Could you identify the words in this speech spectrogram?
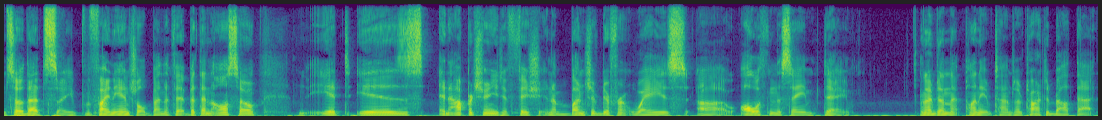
so that's a financial benefit, but then also it is an opportunity to fish in a bunch of different ways, uh, all within the same day and I've done that plenty of times. I've talked about that,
